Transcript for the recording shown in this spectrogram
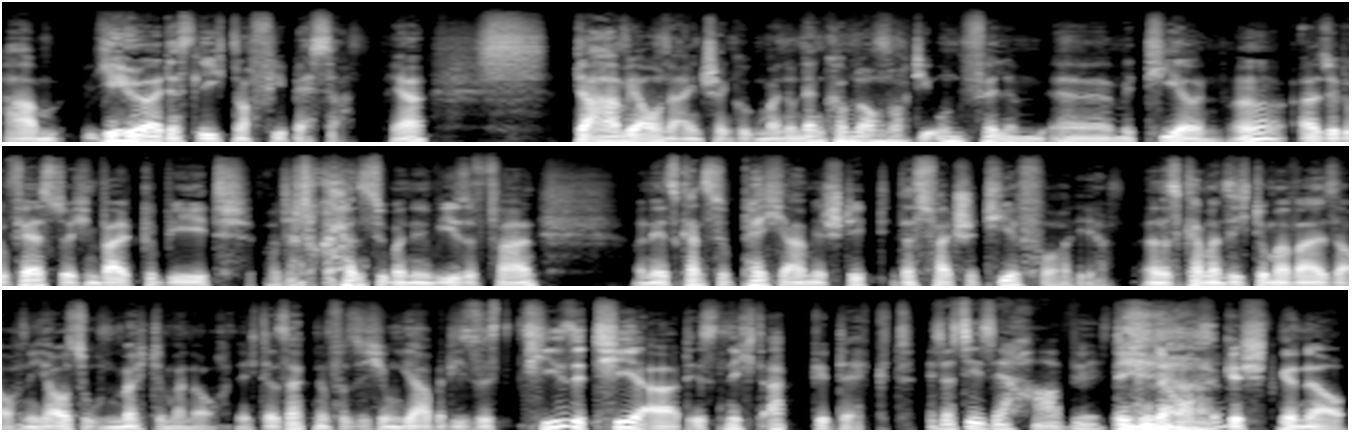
haben. Je höher das liegt, noch viel besser. Ja. Da haben wir auch eine Einschränkung gemacht. Und dann kommen auch noch die Unfälle äh, mit Tieren. Ne? Also du fährst durch ein Waldgebiet oder du kannst über eine Wiese fahren und jetzt kannst du Pech haben, jetzt steht das falsche Tier vor dir. Also das kann man sich dummerweise auch nicht aussuchen, möchte man auch nicht. Da sagt eine Versicherung, ja, aber dieses, diese Tierart ist nicht abgedeckt. Ist das diese Haarwild? Ja, genau.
